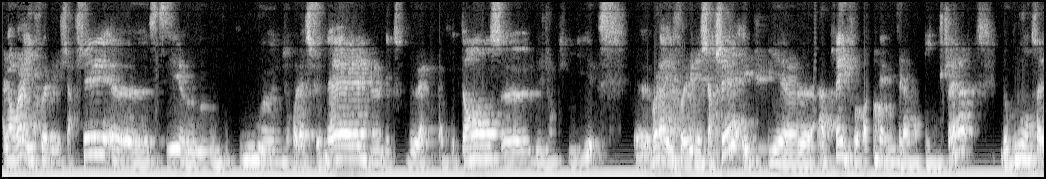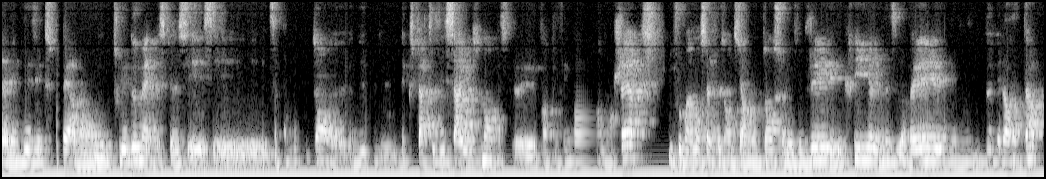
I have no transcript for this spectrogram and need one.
Alors voilà, il faut aller les chercher. Euh, c'est beaucoup du relationnel, de, de la compétence, des gens qui. voilà, il faut aller les chercher. Et puis, après, il faut organiser la vente aux enchères. Donc, nous, on travaille avec des experts dans tous les domaines parce que c'est, ça prend beaucoup temps euh, d'expertiser sérieusement parce que quand on fait une vente aux enchères, il faut vraiment s'appesantir longtemps sur les objets, les décrire, les mesurer, donner leur état.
